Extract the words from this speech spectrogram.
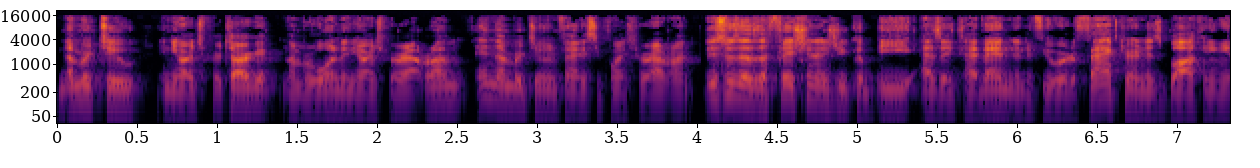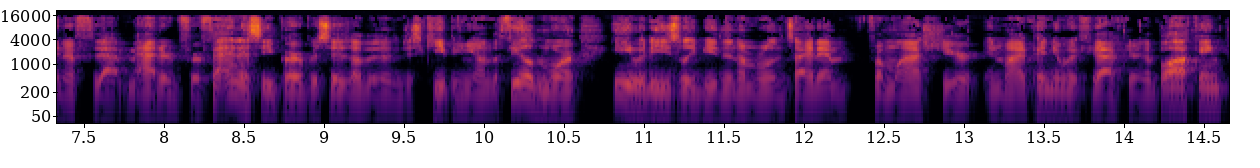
Number two in yards per target. Number one in yards per route run. And number two in fantasy points per route run. This was as efficient as you could be as a tight end. And if you were to factor in his blocking and if that mattered for fantasy purposes, other than just keeping you on the field more, he would easily be the number one tight end from last year, in my opinion, if you factor in the blocking.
